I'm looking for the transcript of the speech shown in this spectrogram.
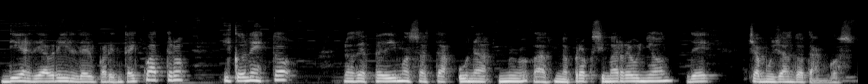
10 de abril del 44, y con esto nos despedimos hasta una, una próxima reunión de chamullando tangos.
